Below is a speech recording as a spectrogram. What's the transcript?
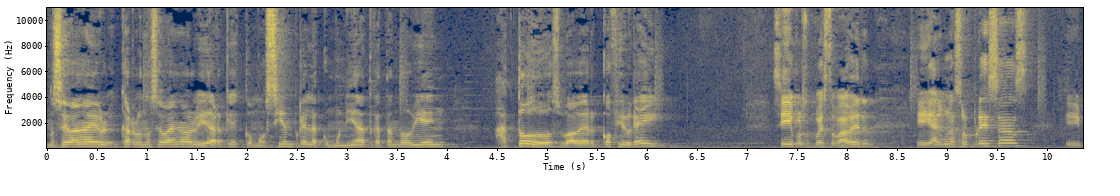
No se van a, Carlos, no se vayan a olvidar que como siempre la comunidad tratando bien a todos, va a haber coffee break. Sí, por supuesto, va a haber eh, algunas sorpresas, eh,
